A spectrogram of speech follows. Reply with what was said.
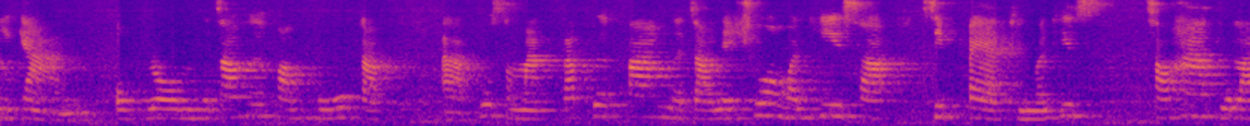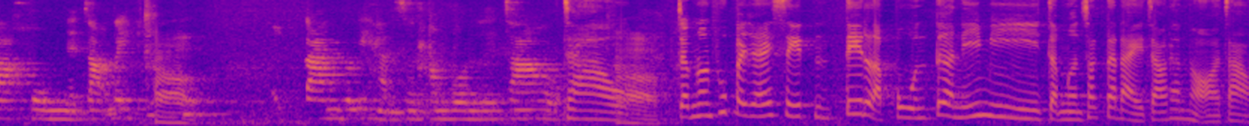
มีการอบรมนะเจ้าให้ความรู้กับ ผู้สมัครรับเลือกตั้งนะเจ้าในช่วงวันที่ 18 ถึงวันที่ 25 ตุลาคมเนี่ยเจ้าในทุครับกๆองค์การบริหารส่วนตำบลเลยเจ้า เจ้าครับจำนวนผู้ไปใช้สิทธิ์ที่ละปูนเตือนนี้มีจำนวนสักเท่าใดเจ้าท่านผอเจ้า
